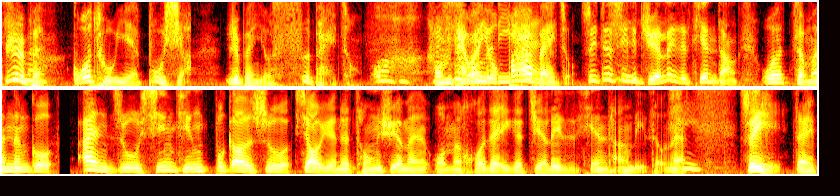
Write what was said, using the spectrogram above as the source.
日本国土也不小，日本有四百种。哇，我们台湾有八百种，所以这是一个蕨类的天堂。我怎么能够按住心情，不告诉校园的同学们，我们活在一个蕨类的天堂里头呢。所以在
